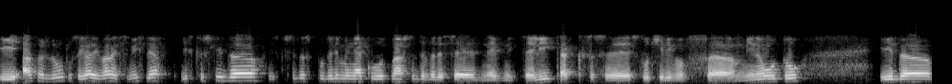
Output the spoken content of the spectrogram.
И аз, между другото, сега, Иване, си мисля, искаш ли да, искаш ли да споделим някои от нашите 90-дневни цели, как са се случили в миналото и да,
